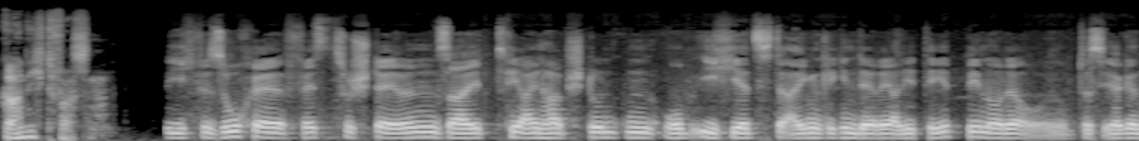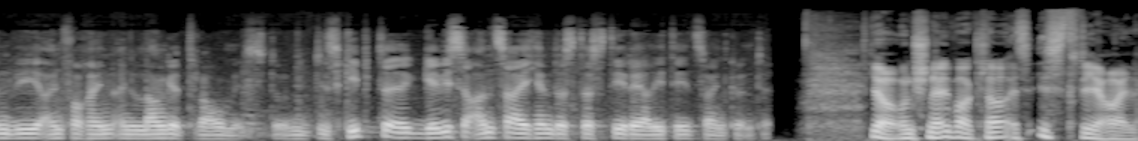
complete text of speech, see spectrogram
gar nicht fassen. Ich versuche festzustellen seit viereinhalb Stunden, ob ich jetzt eigentlich in der Realität bin oder ob das irgendwie einfach ein, ein langer Traum ist. Und es gibt äh, gewisse Anzeichen, dass das die Realität sein könnte. Ja, und schnell war klar, es ist real.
